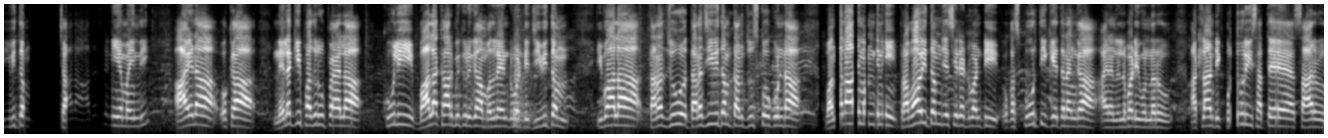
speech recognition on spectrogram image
జీవితం చాలా ఆదర్శనీయమైంది. ఆయన ఒక నెలకి పది రూపాయల కూలీ బాల కార్మికుడిగా మొదలైనటువంటి జీవితం ఇవాళ తన జూ తన జీవితం తను చూసుకోకుండా వందలాది మందిని ప్రభావితం చేసేటటువంటి ఒక స్ఫూర్తి కేతనంగా ఆయన నిలబడి ఉన్నారు. అట్లాంటి కొల్లూరి సత్యయ్య సారు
